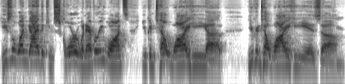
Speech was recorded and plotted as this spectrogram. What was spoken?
He's the one guy that can score whenever he wants. You can tell why he, uh, you can tell why he is, um,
